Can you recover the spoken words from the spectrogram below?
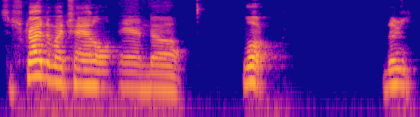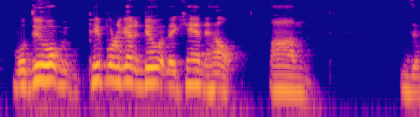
Subscribe to my channel and uh, look. There's we'll do what people are going to do what they can to help. Um, to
